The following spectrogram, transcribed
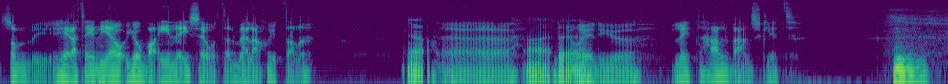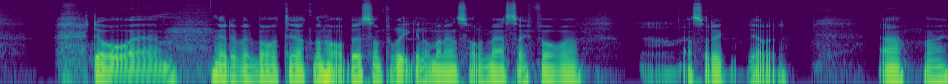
som hela tiden jo- jobbar inne i såten mellan skyttarna. Ja, Eh, nej, då det, är det ju lite halvvanskligt. Mm. då eh, är det väl bara till att man har bössan på ryggen om man ens har den med sig. För Ja. alltså det blir det. Ja, nej.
